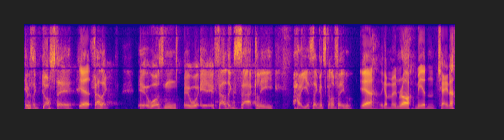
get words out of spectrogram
It was like dusty. Yeah. It felt like it wasn't. It it felt exactly how you think it's gonna feel. Yeah, like a moon rock made in China.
